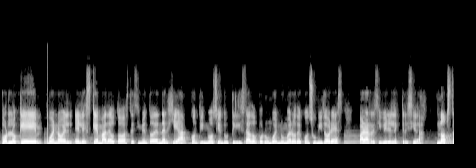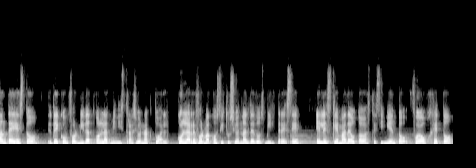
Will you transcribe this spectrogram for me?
por lo que, bueno, el, esquema de autoabastecimiento de energía continuó siendo utilizado por un buen número de consumidores para recibir electricidad. No obstante esto, de conformidad con la administración actual, con la reforma constitucional de 2013, el esquema de autoabastecimiento fue objeto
